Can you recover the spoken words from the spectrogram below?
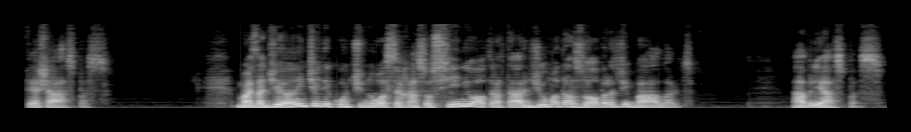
Fecha aspas. Mais adiante, ele continua seu raciocínio ao tratar de uma das obras de Ballard. Abre aspas.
